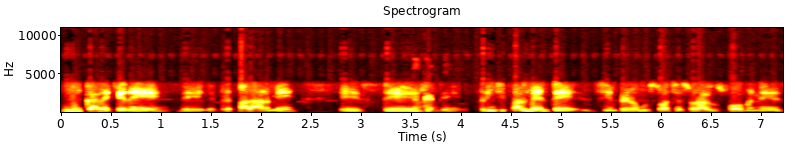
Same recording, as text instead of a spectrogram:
nunca dejé de, de- de prepararme. Este, eh, principalmente siempre me gustó asesorar a los jóvenes,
